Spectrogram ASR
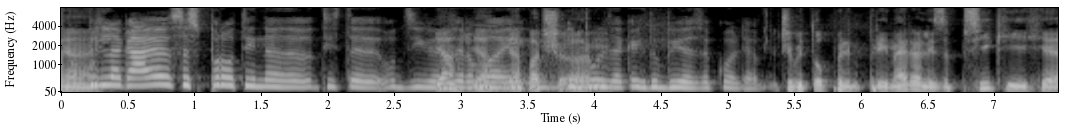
ja. Prilagajajo se sproti na tiste odzive, Ja, oziroma ja, ja, pač, impulze, ki jih dobijo iz okolja. Če bi to pri, primerjali z psi, ki jih je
